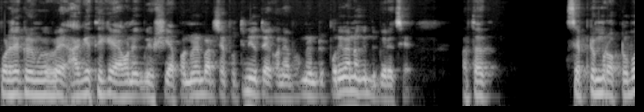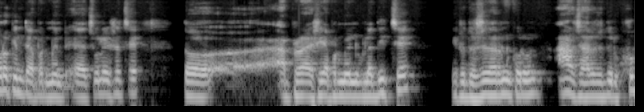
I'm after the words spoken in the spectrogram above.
পর্যায়ক্রমিকভাবে আগে থেকে অনেক বেশি অ্যাপয়েন্টমেন্ট বাড়ছে, প্রতিনিয়ত এখন অ্যাপয়েন্টমেন্টের পরিমাণও কিন্তু বেড়েছে। অর্থাৎ সেপ্টেম্বর অক্টোবরও কিন্তু অ্যাপয়েন্টমেন্ট চলে এসেছে। তো আপনারা সেই অ্যাপয়েন্টমেন্টগুলো দিচ্ছে, একটু ধৈর্য ধারণ করুন। আর যারা যদি খুব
